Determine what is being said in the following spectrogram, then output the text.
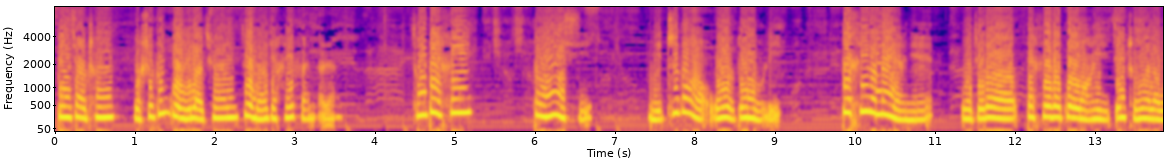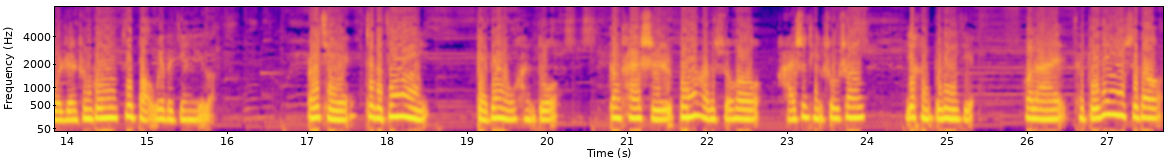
并笑称：“我是中国娱乐圈最了解黑粉的人。”从被黑到逆袭。你知道我有多努力？被黑的那两年，我觉得被黑的过往已经成为了我人生中最宝贵的经历了。而且这个经历改变了我很多。刚开始被骂的时候，还是挺受伤，也很不理解。后来才逐渐意识到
